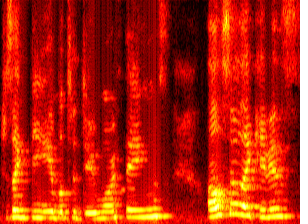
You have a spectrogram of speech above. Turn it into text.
just like being able to do more things. Also, like it is,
